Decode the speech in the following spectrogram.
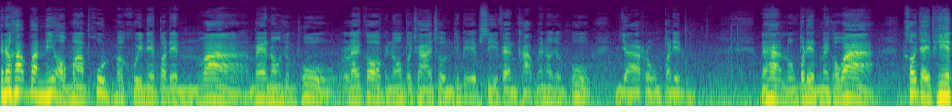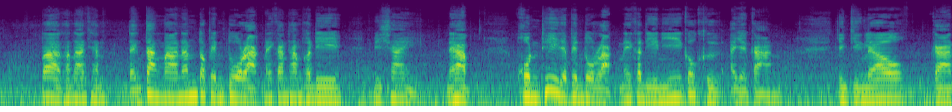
พี่น้องครับวันนี้ออกมาพูดมาคุยในประเด็นว่าแม่น้องชมพู่ และก็พี่น้องประชาชนที่เป็นเอฟซีแฟนคลับแม่น้องชมพู่อย่าหลงประเด็นนะฮะหลงประเด็นหมายความว่าเข้าใจผิดว่าทนายฉันแต่งตั้งมานั้นต้องเป็นตัวหลักในการทำคดีไม่ใช่นะครับ คนที่จะเป็นตัวหลักในคดีนี้ก็คืออายการ จริงๆแล้วการ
